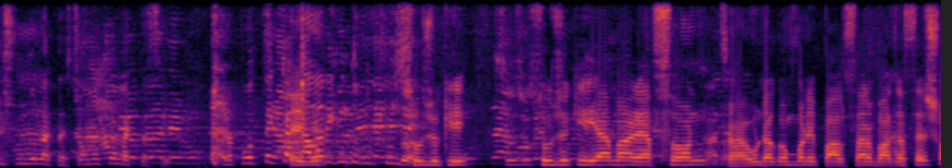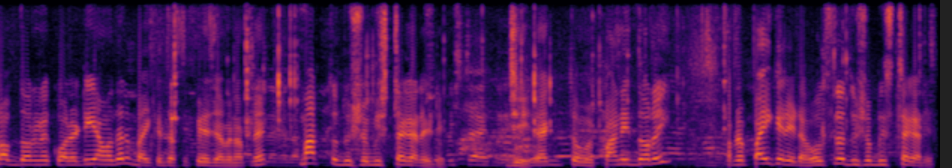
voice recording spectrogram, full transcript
কি সুন্দর লাগতেছে চমৎকার লাগতেছে। মানে প্রত্যেকটা কালারই কিন্তু খুব সুন্দর। সুজুকি সুজুকি ইয়ামা র্যাপসন হুন্ডা কোম্পানি পালসার বাজাজের সব ধরনের কোয়ালিটি আমাদের বাইকের যাচ্ছে পেয়ে যাবেন আপনি। মাত্র দুশো বিশ টাকা রেটে 20 টাকা করে। জি একদম। পানির দরেই আপনার পাইকারি এটা হোলসেলে দুশো বিশ টাকা রেট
